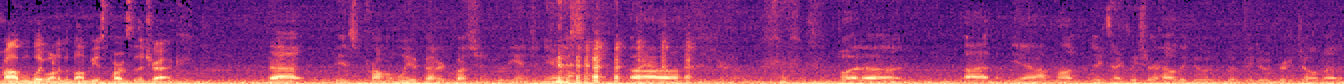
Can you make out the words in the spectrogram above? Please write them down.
probably one of the bumpiest parts of the track? That is probably a better question for the engineers. uh, but uh, uh, yeah, I'm not exactly sure how they do it, but they do a great job at it.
